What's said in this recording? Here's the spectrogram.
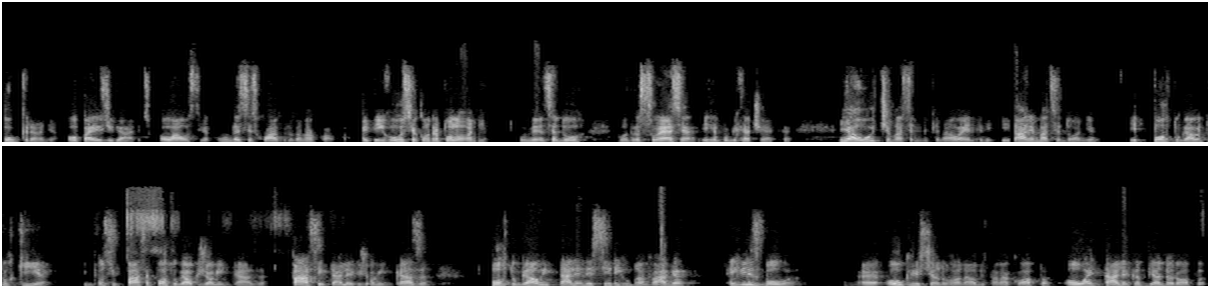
ou Ucrânia, ou País de Gales, ou Áustria. Um desses quatro está na Copa. Aí tem Rússia contra Polônia. O vencedor contra Suécia e República Tcheca. E a última semifinal é entre Itália e Macedônia e Portugal e Turquia. Então, se passa Portugal que joga em casa, passa Itália que joga em casa, Portugal e Itália decidem uma vaga em Lisboa é, ou Cristiano Ronaldo está na Copa, ou a Itália, campeã da Europa,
